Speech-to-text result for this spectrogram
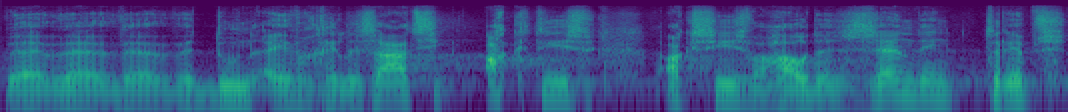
We, we, we, we doen evangelisatieacties. Acties. We houden zendingtrips.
